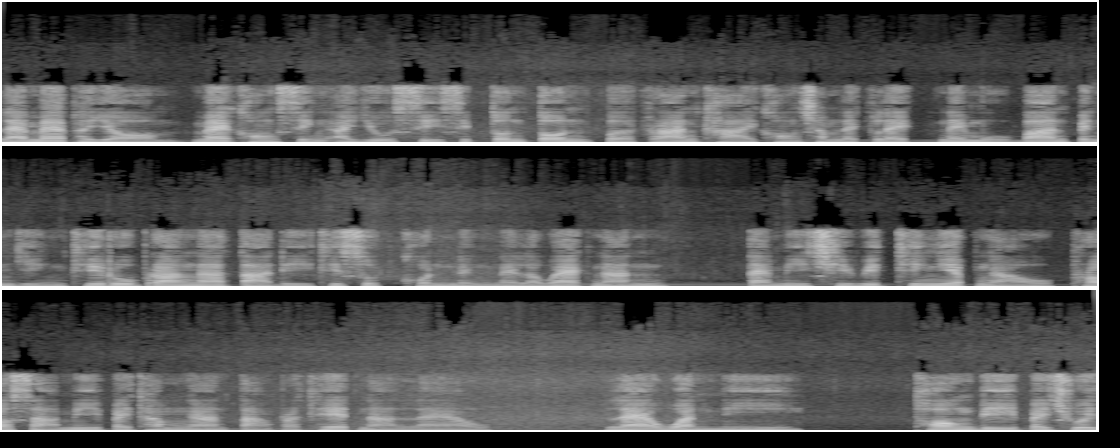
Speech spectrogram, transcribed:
และแม่พยอม แม่ของสิงห์อายุ 40 ต้นๆเปิดร้านขายของชำเล็กๆ ในหมู่บ้านเป็นหญิงที่รูปร่างหน้าตาดีที่สุดคนหนึ่งในละแวกนั้น แต่มีชีวิตที่เงียบเหงา เพราะสามีไปทำงานต่างประเทศนานแล้ว และวันนี้ ทองดีไปช่วย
